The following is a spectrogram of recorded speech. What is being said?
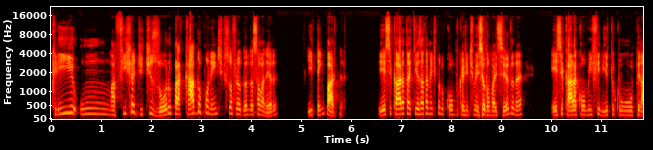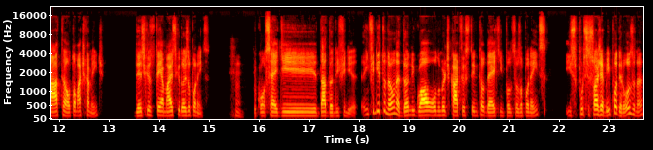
crie um- uma ficha de tesouro para cada oponente que sofreu dano dessa maneira e tem partner. E esse cara tá aqui exatamente pelo combo que a gente mencionou mais cedo, né? Esse cara comba infinito com o pirata automaticamente, desde que tu tenha mais do que dois oponentes. Hum. Tu consegue dar dano infinito. Infinito não, né? Dano igual ao número de cartas que tu tem no teu deck em todos os seus oponentes. Isso por si só já é bem poderoso, né?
